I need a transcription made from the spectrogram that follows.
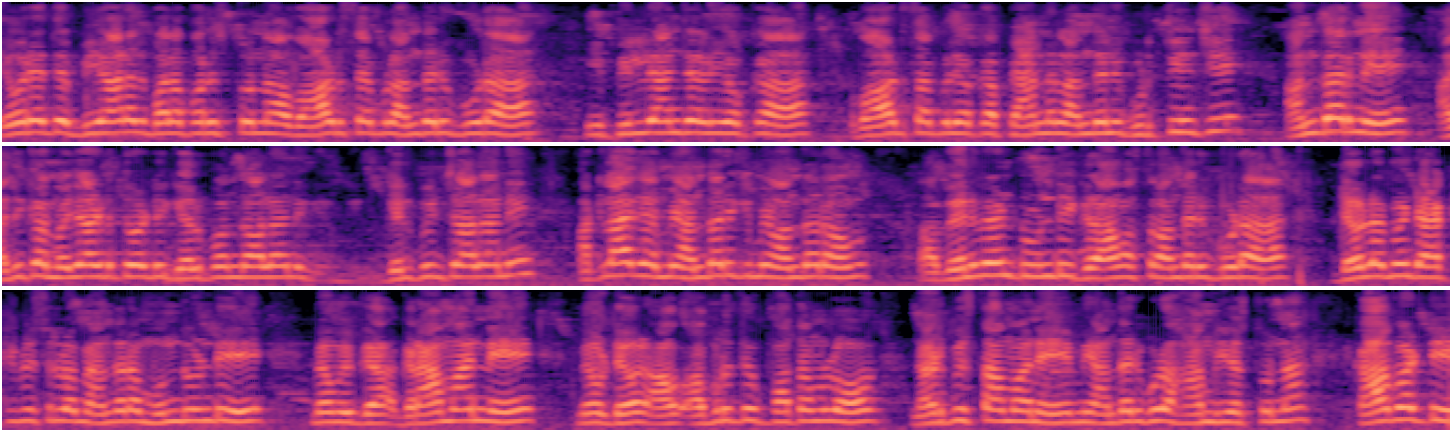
ఎవరైతే బీఆర్ఎస్ బలపరుస్తున్న వార్డు సభ్యులు అందరికీ కూడా ఈ పిల్లి అంజలి యొక్క వార్డు సభ్యుల యొక్క ప్యానల్ అందరినీ గుర్తించి అందరినీ అధిక మెజార్టీతోటి గెలుపొందాలని గెలిపించాలని అట్లాగే మీ అందరికీ మేము అందరం వెనువెంట ఉండి గ్రామస్తులందరికీ కూడా డెవలప్మెంట్ యాక్టివిటీస్లో మేము అందరం ముందుండి మేము గ్రామాన్ని మేము అభివృద్ధి పథంలో నడిపిస్తామని మీ అందరికీ కూడా హామీ చేస్తున్నా. కాబట్టి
